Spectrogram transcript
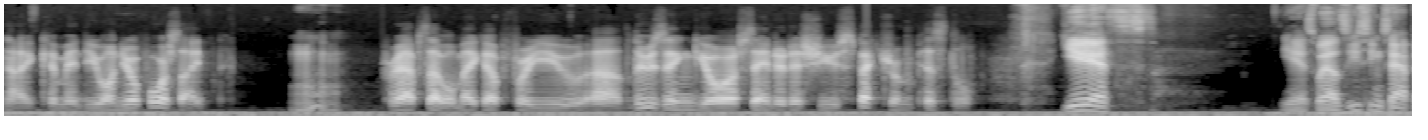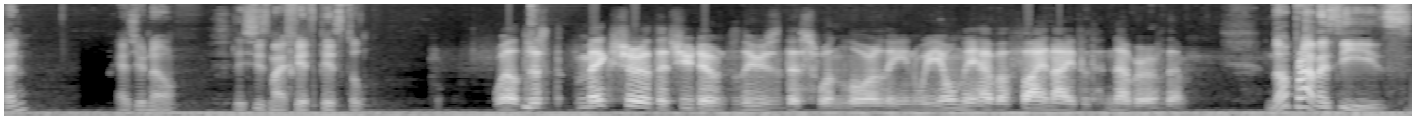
I commend you on your foresight. Mm. Perhaps that will make up for you uh, losing your standard issue Spectrum pistol. Yes. Yes. Well, these things happen, as you know. This is my fifth pistol. Well, just make sure that you don't lose this one, Laureline. We only have a finite number of them. No promises.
